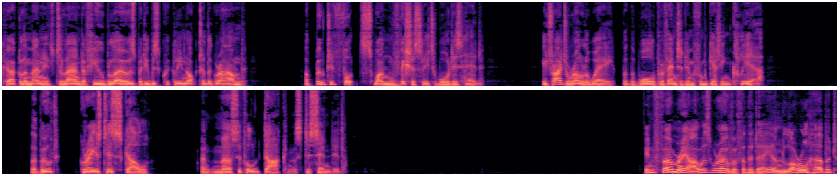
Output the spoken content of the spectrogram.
Kirkland managed to land a few blows, but he was quickly knocked to the ground. A booted foot swung viciously toward his head. He tried to roll away, but the wall prevented him from getting clear. The boot grazed his skull, and merciful darkness descended. Infirmary hours were over for the day, and Laurel Herbert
